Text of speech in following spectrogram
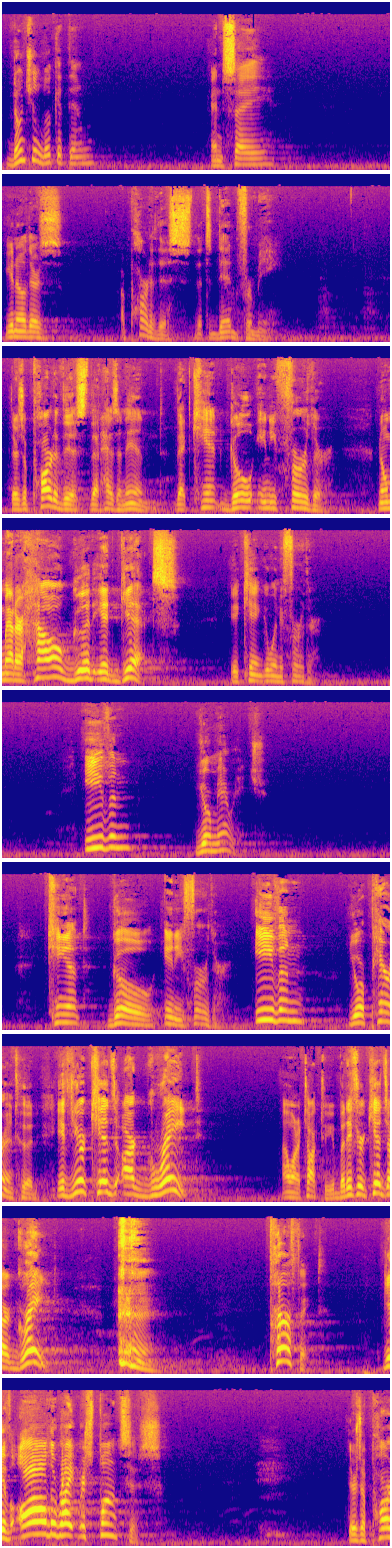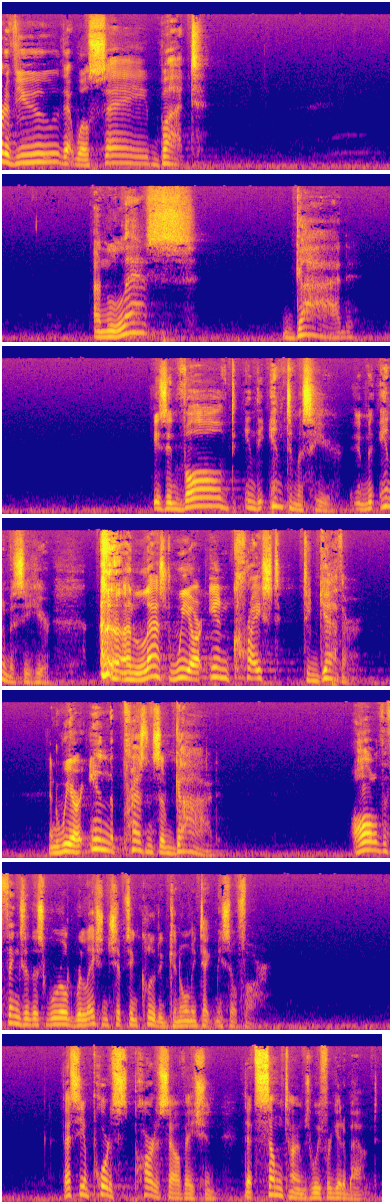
don't you look at them and say, you know, there's a part of this that's dead for me. There's a part of this that has an end, that can't go any further. No matter how good it gets, it can't go any further. Even your marriage can't go any further. Even your parenthood. If your kids are great, I want to talk to you, but if your kids are great, perfect, give all the right responses, there's a part of you that will say, but unless God is involved in the intimacy here, intimacy here, unless we are in Christ together and we are in the presence of God, all the things of this world, relationships included, can only take me so far. That's the important part of salvation that sometimes we forget about.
